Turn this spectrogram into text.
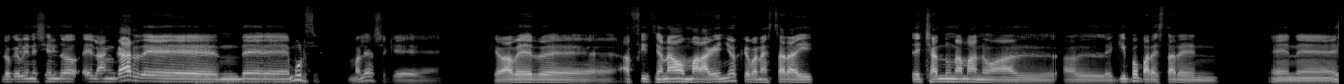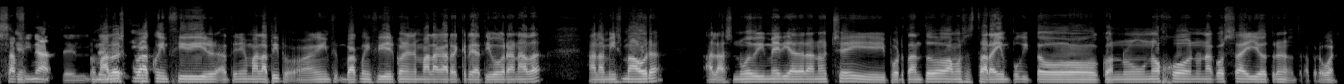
lo que viene siendo el hangar de, de Murcia, ¿vale? Así que, que va a haber eh, aficionados malagueños que van a estar ahí echando una mano al, al equipo para estar en, en, eh, esa Sí. final del, Lo del- malo es que va a coincidir, ha tenido mala pipa, va a coincidir con el Málaga Recreativo Granada a la misma hora, a las nueve y media de la noche, y por tanto vamos a estar ahí un poquito con un ojo en una cosa y otro en otra. Pero bueno,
